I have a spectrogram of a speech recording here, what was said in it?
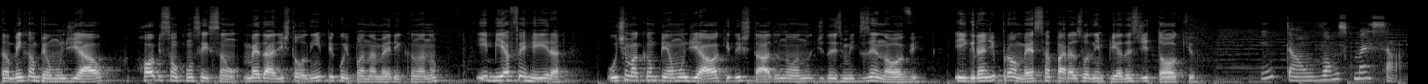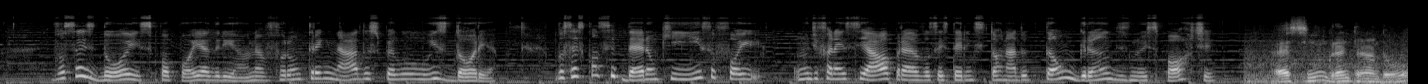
também campeão mundial, Robson Conceição, medalhista olímpico e pan-americano, e Bia Ferreira, última campeã mundial aqui do estado no ano de 2019 e grande promessa para as Olimpíadas de Tóquio. Então, vamos começar. Vocês dois, Popó e Adriana, foram treinados pelo Luiz Dória. Vocês consideram que isso foi um diferencial para vocês terem se tornado tão grandes no esporte? É sim, um grande treinador,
